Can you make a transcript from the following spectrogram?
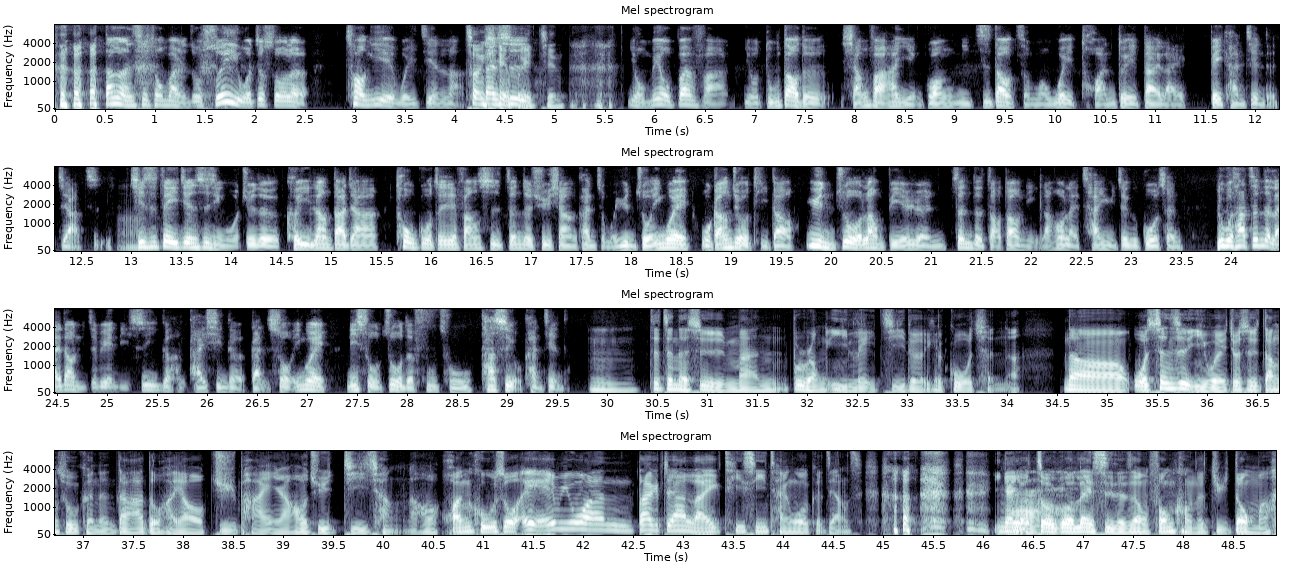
当然是创办人做。所以我就说了，创业维艰啦，创业维艰。有没有办法有独到的想法和眼光？你知道怎么为团队带来？被看见的价值，其实这一件事情，我觉得可以让大家透过这些方式，真的去想想看怎么运作。因为我刚刚就有提到，运作让别人真的找到你，然后来参与这个过程。如果他真的来到你这边，你是一个很开心的感受，因为你所做的付出，他是有看见的。嗯，这真的是蛮不容易累积的一个过程啊。那我甚至以为，就是当初可能大家都还要举牌，然后去机场，然后欢呼说：“哎、欸，everyone，大家来 TC Time Walk 这样子。”应该有做过类似的这种疯狂的举动吗？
